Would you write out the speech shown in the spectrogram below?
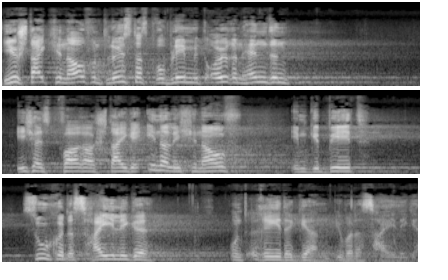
Ihr steigt hinauf und löst das Problem mit euren Händen. Ich als Pfarrer steige innerlich hinauf im Gebet, suche das Heilige und rede gern über das Heilige.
